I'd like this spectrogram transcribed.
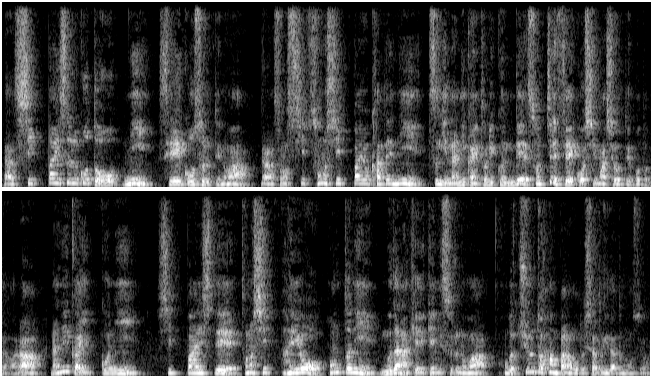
だから失敗することに成功するっていうのは、だからその、その失敗を糧に次何かに取り組んで、そっちで成功しましょうっていうことだから、何か一個に失敗して、その失敗を本当に無駄な経験にするのは、本当中途半端なことした時だと思うんですよ。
